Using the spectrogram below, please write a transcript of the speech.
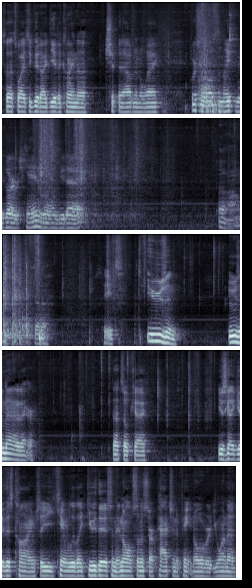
So that's why it's a good idea to kind of chip it out in a way. Of course, I lost the knife in the garbage can. You don't want to do that. Um, gotta see it's, it's oozing, oozing out of there. That's okay. You just gotta give this time, so you can't really like do this and then all of a sudden start patching and painting over. You wanna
